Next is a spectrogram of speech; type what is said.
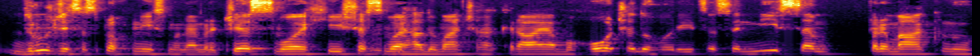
Družili se sploh nismo, namreč jaz svoje hiše, svojega domačega kraja, mogoče do Horice, se nisem premaknil,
